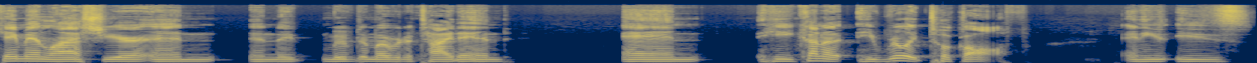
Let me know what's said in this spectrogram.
came in last year and and they moved him over to tight end, and he kind of he really took off, and he he's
